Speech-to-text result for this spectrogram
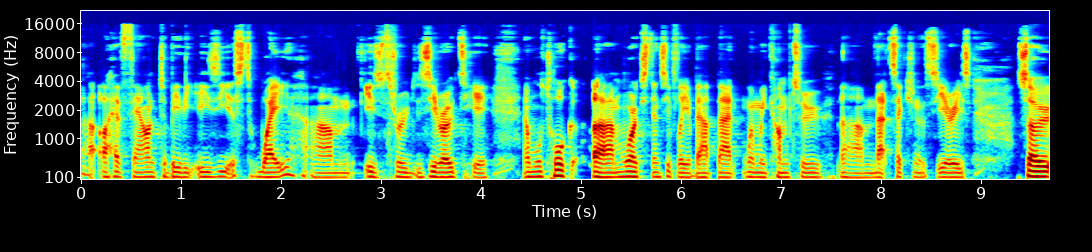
uh, I have found to be the easiest way um, is through ZeroTier, and we'll talk uh, more extensively about that when we come to um, that section of the series. So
